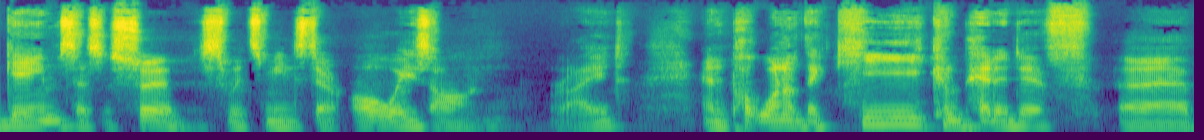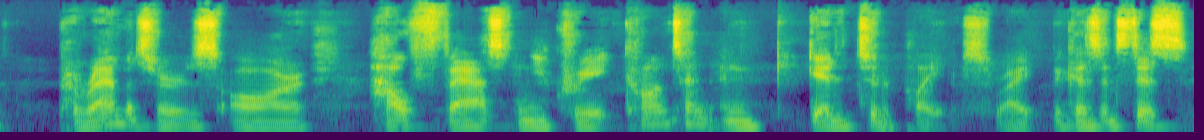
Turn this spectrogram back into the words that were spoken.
games as a service, which means they're always on, right? And put one of the key competitive uh, parameters are how fast can you create content and get it to the players, right? Because it's this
